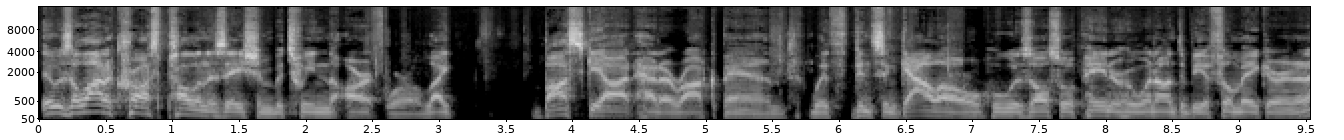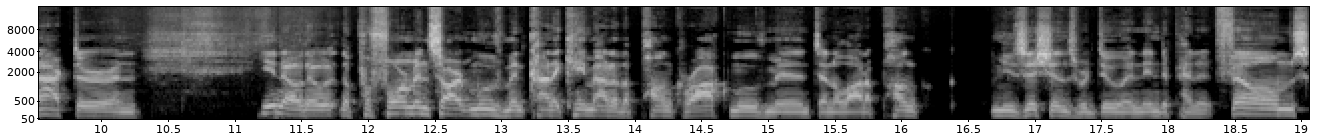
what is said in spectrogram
there was a lot of cross pollination between the art world. Like Basquiat had a rock band with Vincent Gallo, who was also a painter who went on to be a filmmaker and an actor, and you know, the, the performance art movement kind of came out of the punk rock movement, and a lot of punk musicians were doing independent films.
